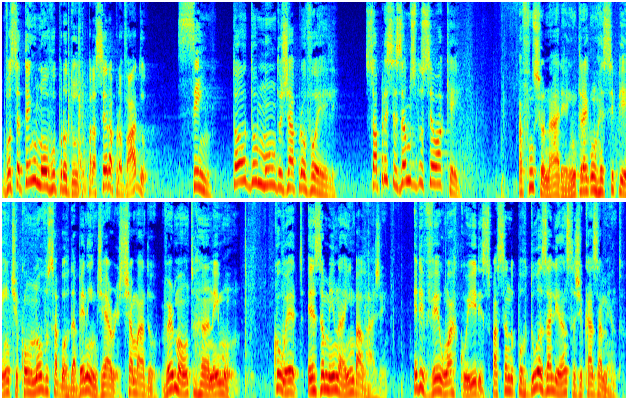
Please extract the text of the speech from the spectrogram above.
Você tem um novo produto para ser aprovado? Sim, todo mundo já aprovou ele. Só precisamos do seu ok. A funcionária entrega um recipiente com um novo sabor da Ben Jerry's chamado Vermont Honey Moon. Coed examina a embalagem. Ele vê um arco-íris passando por duas alianças de casamento.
